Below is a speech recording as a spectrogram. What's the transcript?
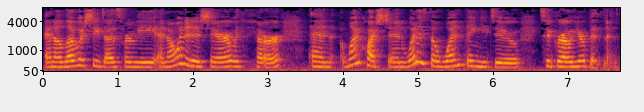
And I love what she does for me, and I wanted to share with her. And one question What is the one thing you do to grow your business?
